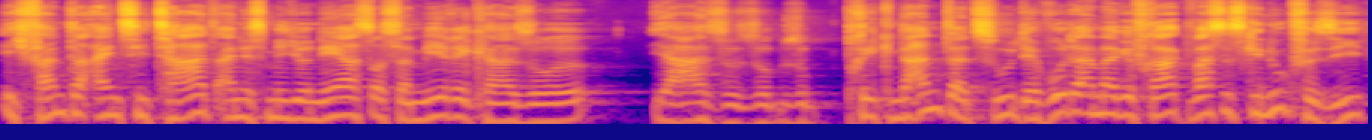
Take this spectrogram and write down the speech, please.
ich fand da ein Zitat eines Millionärs aus Amerika so, ja, so, so, so prägnant dazu. Der wurde einmal gefragt, was ist genug für Sie?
